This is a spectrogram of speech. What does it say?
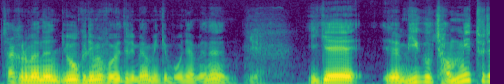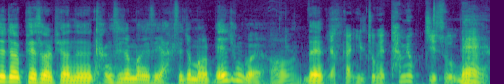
자, 그러면은 요 그림을 보여드리면 이게 뭐냐면은 예. 이게 예, 미국 전미 투자자 협회에서 발표하는 강세 전망에서 약세 전망을 빼준 거예요. 네, 약간 일종의 탐욕 지수. 네,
